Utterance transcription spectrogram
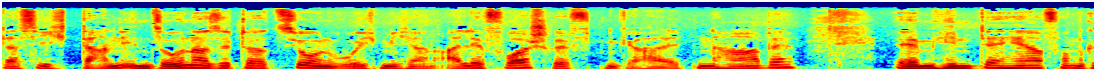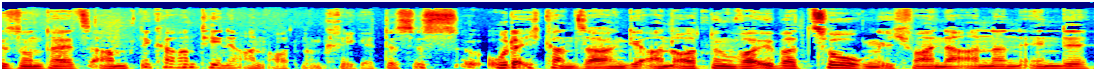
dass ich dann in so einer Situation, wo ich mich an alle Vorschriften gehalten habe, ähm, hinterher vom Gesundheitsamt eine Quarantäneanordnung kriege. Das ist, oder ich kann sagen, die Anordnung war überzogen. Ich war an der anderen Ende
